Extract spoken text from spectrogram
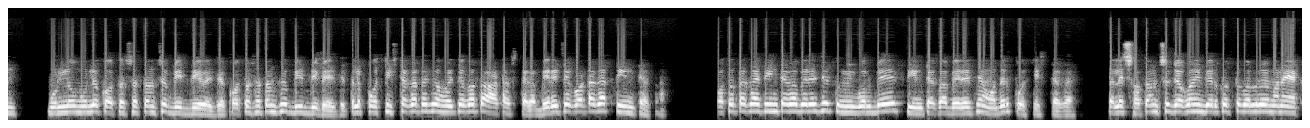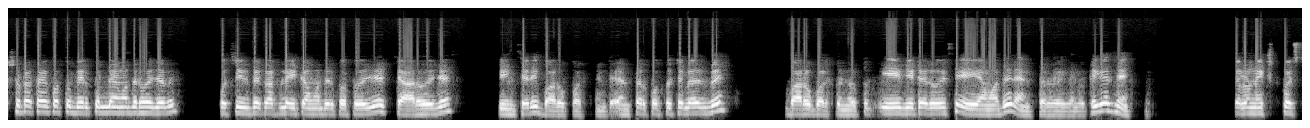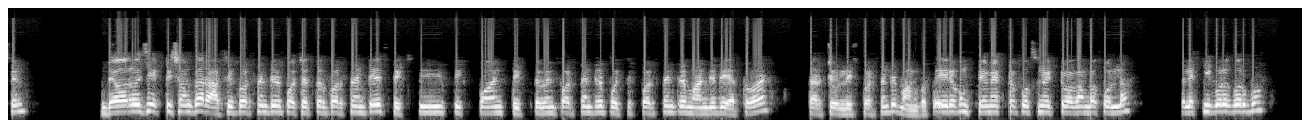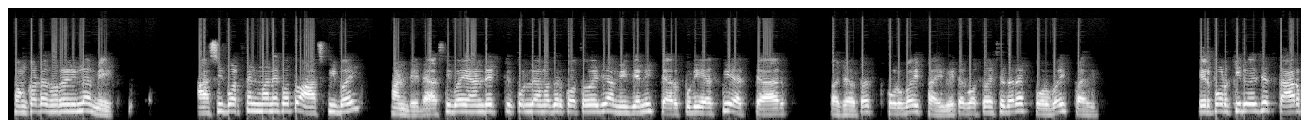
মূল্য, মূল্যে কত শতাংশ বৃদ্ধি হয়েছে? কত শতাংশ বৃদ্ধি পেয়েছে? তাহলে পঁচিশ টাকা থেকে হয়েছে কত? আঠাশ টাকা। বেড়েছে ক টাকা? তিন টাকা। কত টাকায় তিন টাকা বেড়েছে? তুমি বলবে তিন টাকা বেড়েছে আমাদের পঁচিশ টাকায়। তাহলে শতাংশ যখনই বের করতে বলবে মানে একশো টাকায় কত বের করলে আমাদের হয়ে যাবে? পঁচিশ দিয়ে কাটলে এটা আমাদের কত হয়ে যায়? চার হয়ে যায়। তিন চারই বারো পার্সেন্ট অ্যান্সার কত চলে আসবে? বারো পার্সেন্ট অর্থাৎ এ যেটা রয়েছে এ আমাদের অ্যান্সার হয়ে গেল। ঠিক আছে? চলো নেক্সট কোয়েশ্চেন দেওয়া রয়েছে একটি সংখ্যার আশি পার্সেন্টের পঁচাত্তর পার্সেন্টের sixty six point six seven পার্সেন্টের পঁচিশ পার্সেন্টের মান যদি এত হয় তার চল্লিশ পার্সেন্টের মান কত? এইরকম সেম একটা প্রশ্ন একটু আগে আমরা করলাম। তাহলে কি করে করব? সংখ্যাটা ধরে নিলাম এক্স আশি পার্সেন্ট মানে কত? আশি বাই হান্ড্রেড আশি বাই হান্ড্রেড করলে আমাদের কত হয়ে যায়? আমি জানি চার কুড়ি আশি আর চার পাঁচ অর্থাৎ ফোর বাই ফাইভ এটা কত হয়েছে? দাঁড়ায় ফোর বাই ফাইভ এরপর কি রয়েছে? তার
